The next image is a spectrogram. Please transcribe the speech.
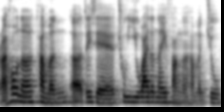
然后呢，他们呃这些出意外的那一方呢，他们就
